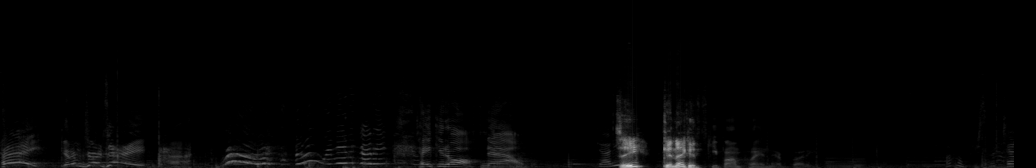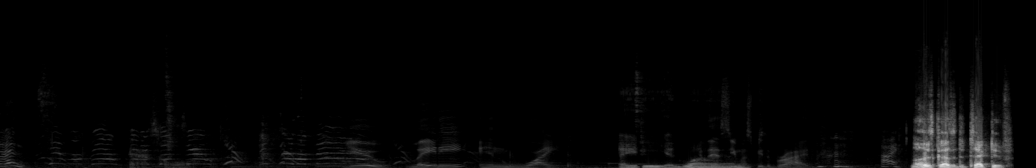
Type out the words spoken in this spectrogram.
Hey, get him, Georgie! Take it off now. See? Get naked. Keep on playing there, buddy. Oh, you're so tense. You, lady in white. Lady and Look one. at this. You must be the bride. Hi. Oh, this guy's a detective.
